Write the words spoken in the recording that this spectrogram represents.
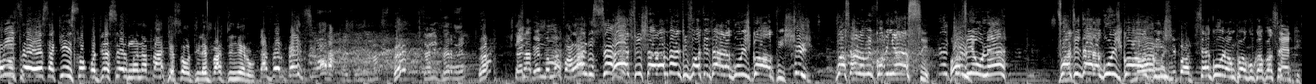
não bonito? sei, esse aqui só podia ser uma parte só de levar dinheiro. Tá vendo bem, senhora? Está ali vendo, né? Está ali vendo, mamãe? Falando sério. Eu, sinceramente, vou te dar alguns golpes. Sim. Você não me conhece. Ouviu, né? Vou te dar alguns golpes. Segura um pouco o capacete.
